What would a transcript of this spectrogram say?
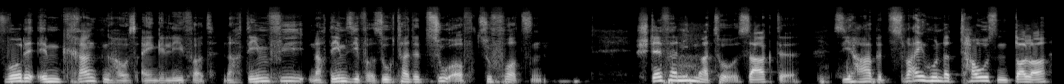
wurde im Krankenhaus eingeliefert, nachdem sie, nachdem sie versucht hatte, zu oft zu furzen. Stephanie Matto sagte, sie habe 200.000 Dollar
